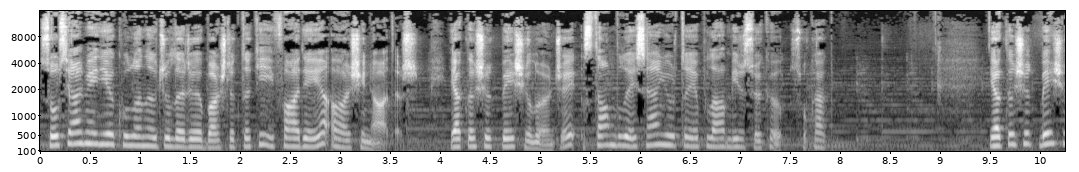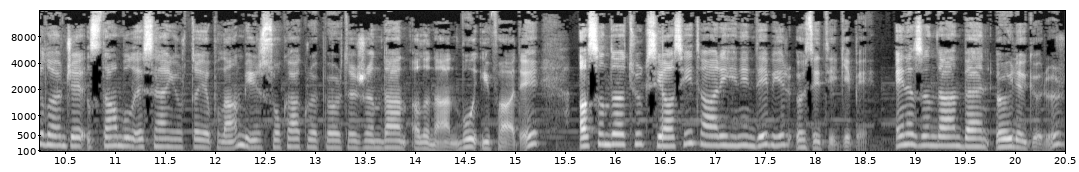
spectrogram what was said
Sosyal medya kullanıcıları başlıktaki ifadeye aşinadır. Yaklaşık 5 yıl önce İstanbul Esenyurt'ta yapılan bir sokak Yaklaşık 5 yıl önce İstanbul Esenyurt'ta yapılan bir sokak röportajından alınan bu ifade aslında Türk siyasi tarihinin de bir özeti gibi. En azından ben öyle görür,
